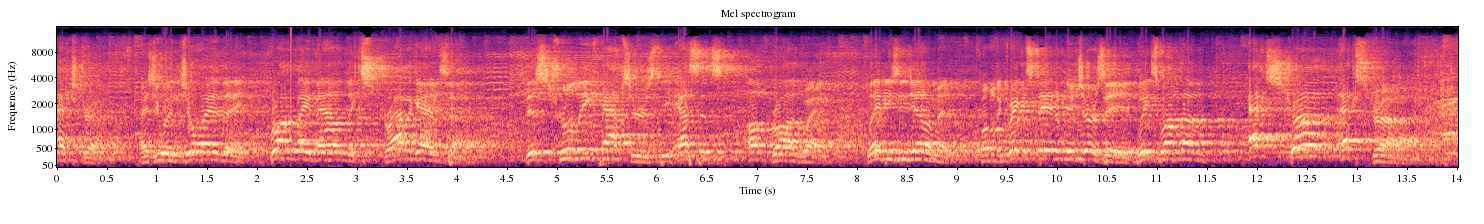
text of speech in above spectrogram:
Extra as you enjoy the Broadway-bound extravaganza. This truly captures the essence of Broadway. Ladies and gentlemen, from the great state of New Jersey, please welcome Extra Extra.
